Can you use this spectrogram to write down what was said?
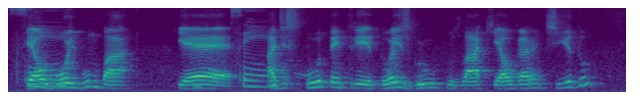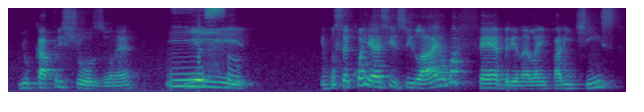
Sim. Que é o Boi Bumbá, que é Sim. a disputa entre dois grupos lá, que é o garantido e o caprichoso, né? Isso. E, e você conhece isso. E lá é uma febre, né? Lá em Parintins,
